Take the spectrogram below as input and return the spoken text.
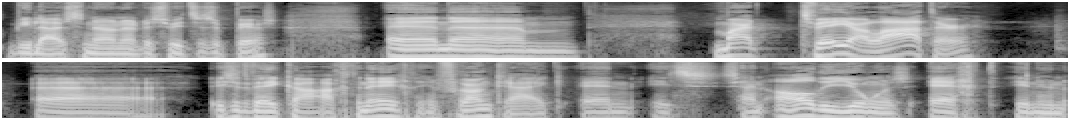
wie luistert nou naar de Zwitserse pers? En, ehm, maar twee jaar later eh, is het WK 98 in Frankrijk en is, zijn al die jongens echt in hun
